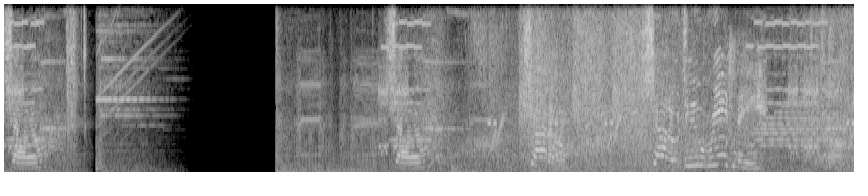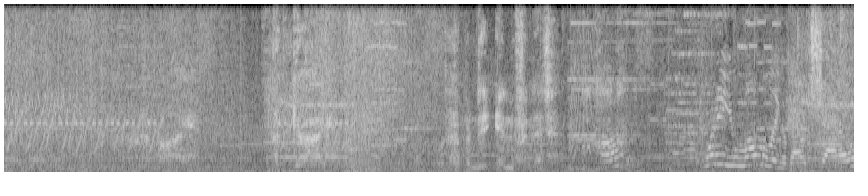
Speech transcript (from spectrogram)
Shadow? Shadow? Shadow? Shadow, do you read me? Where am I? That guy. What happened to Infinite? Huh? What are you mumbling about, Shadow?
